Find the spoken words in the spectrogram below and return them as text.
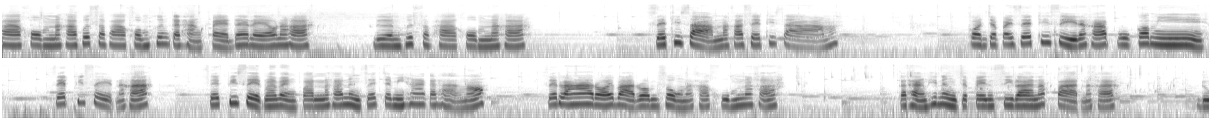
ภาคมนะคะ พฤษภาคมขึ้นกระถาง 8 ได้แล้วนะคะ เดือนพฤษภาคมนะคะ เซตที่ 3 นะคะ เซตที่ 3 ก่อนจะไปเซตที่ 4 นะคะ ปูก็มีเซตพิเศษนะคะ เซตพิเศษมาแบ่งปันนะคะ1เซตจะมี 5 กระถางเนาะเซตละ 500 บาทรวมส่งนะคะ คุ้มนะคะ กระถางที่ 1 จะเป็นศิลานักปาดนะคะ ดู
